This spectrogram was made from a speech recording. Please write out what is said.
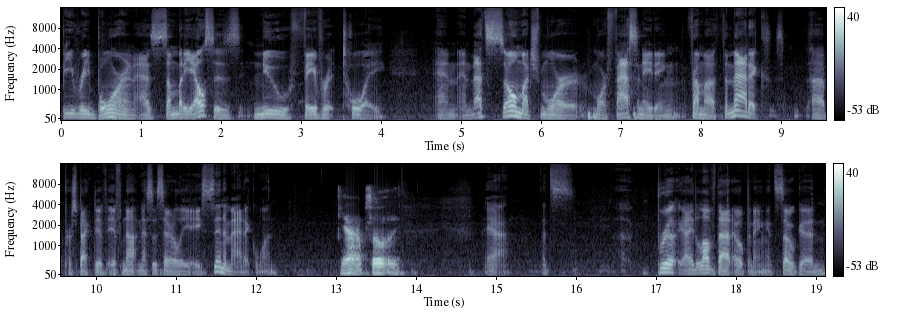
be reborn as somebody else's new favorite toy? And and that's so much more more fascinating from a thematic uh, perspective, if not necessarily a cinematic one. Yeah, absolutely. Yeah, that's brilliant. I love that opening. It's so good.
